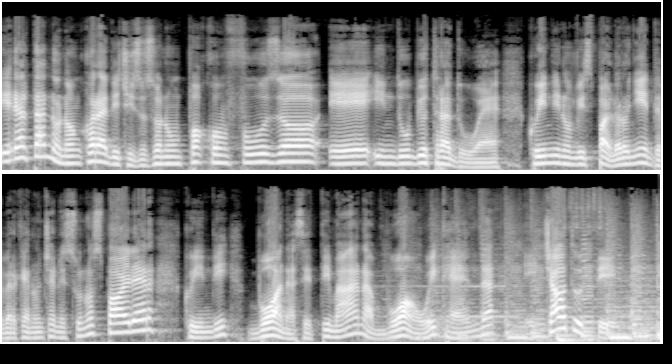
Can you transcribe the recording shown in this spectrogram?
In realtà non ho ancora deciso, sono un po' confuso e in dubbio tra due, quindi non vi spoilerò niente perché non c'è nessuno spoiler, quindi buona settimana, buon weekend e ciao a tutti!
